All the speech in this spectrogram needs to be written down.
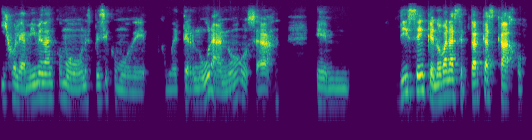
híjole, a mí me dan como una especie como de, como de ternura, ¿no? O sea, em, dicen que no van a aceptar cascajo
